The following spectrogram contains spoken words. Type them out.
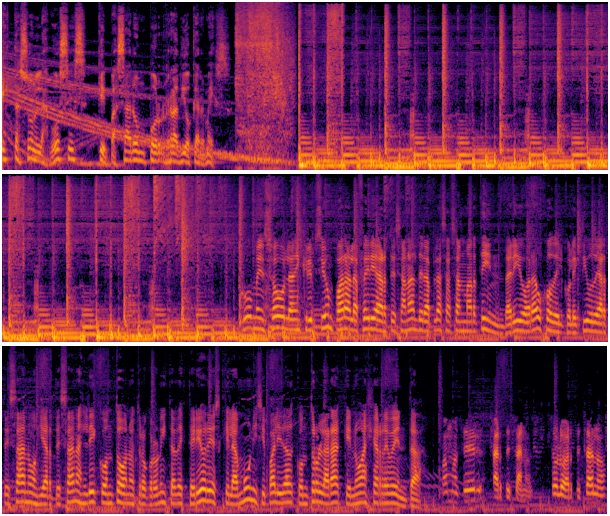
Estas son las voces que pasaron por Radio Kermés. Comenzó la inscripción para la Feria Artesanal de la Plaza San Martín. Darío Araujo del colectivo de artesanos y artesanas le contó a nuestro cronista de exteriores que la municipalidad controlará que no haya reventa. Vamos a ser artesanos, solo artesanos.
